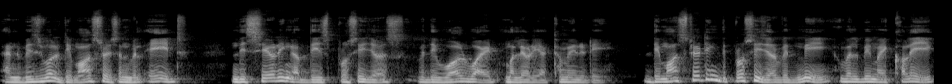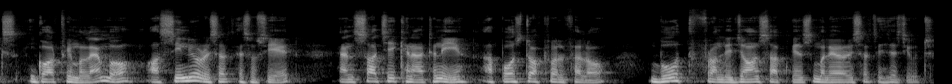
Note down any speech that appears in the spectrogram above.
and visual demonstration will aid in the sharing of these procedures with the worldwide malaria community. Demonstrating the procedure with me will be my colleagues Godfrey Malambo, a senior research associate, and Sachi Kanatani, a postdoctoral fellow, both from the Johns Hopkins Malaria Research Institute.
